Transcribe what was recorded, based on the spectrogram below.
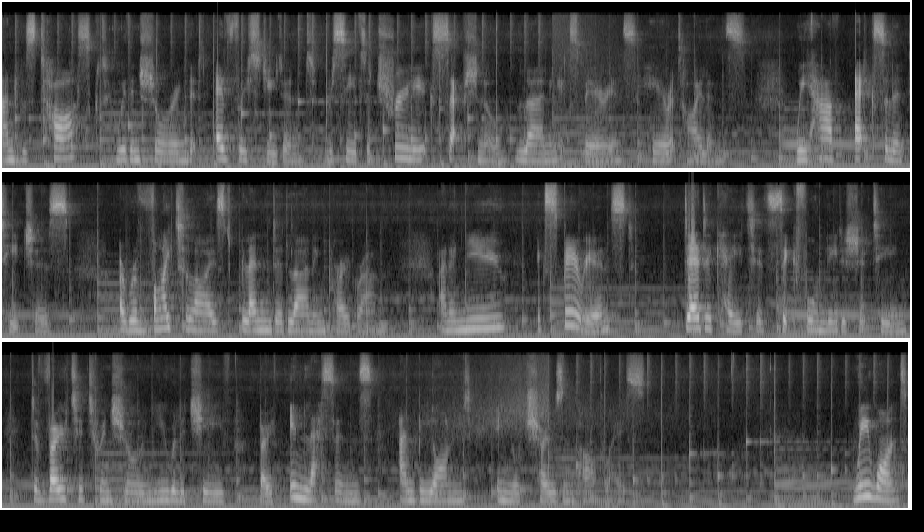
and was tasked with ensuring that every student receives a truly exceptional learning experience here at Highlands. We have excellent teachers, a revitalised blended learning programme and a new, experienced, dedicated sixth form leadership team devoted to ensuring you will achieve both in lessons and beyond in your chosen pathways. We want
